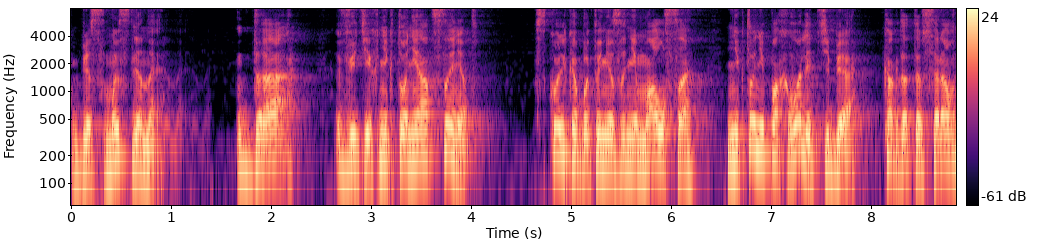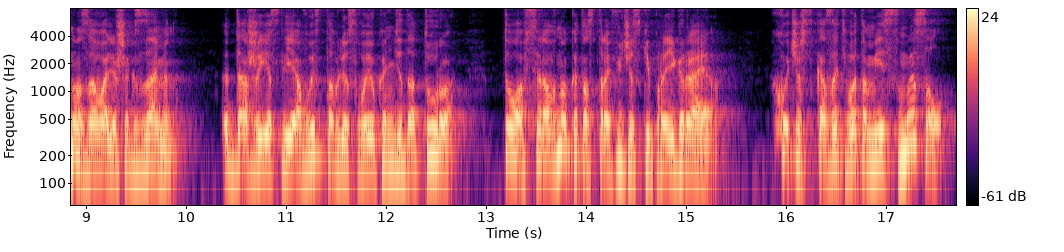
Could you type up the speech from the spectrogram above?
бессмысленны? Да, ведь их никто не оценит. Сколько бы ты ни занимался, никто не похвалит тебя, когда ты все равно завалишь экзамен. Даже если я выставлю свою кандидатуру, то все равно катастрофически проиграю. Хочешь сказать, в этом есть смысл?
